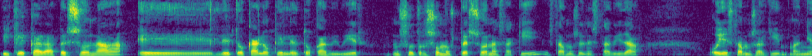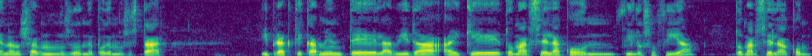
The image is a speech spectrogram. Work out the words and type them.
y que cada persona eh, le toca lo que le toca vivir. Nosotros somos personas aquí, estamos en esta vida, hoy estamos aquí, mañana no sabemos dónde podemos estar y prácticamente la vida hay que tomársela con filosofía, tomársela con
